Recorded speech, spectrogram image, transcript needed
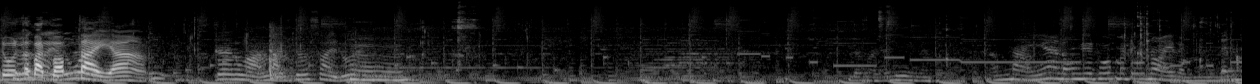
โดนสะบัดบ๊อบใส่อะ แกงหวานหลานเชื้อใส่ด้วยเดี๋ยวมาจะนี่นะน้องไหนอะน้องยูทูบมาดูหน่อยแบบจะดู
